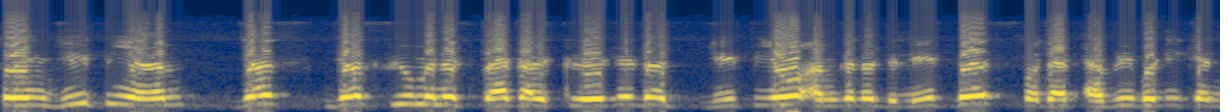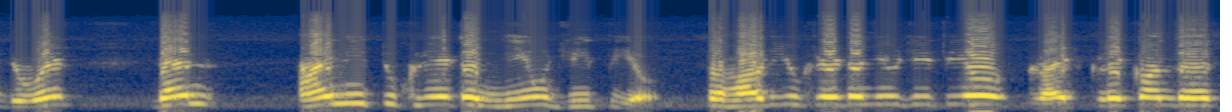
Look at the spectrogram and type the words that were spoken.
So in GPM, just just few minutes back, I created a GPO. I'm going to delete this so that everybody can do it. Then I need to create a new GPO. So how do you create a new GPO? Right click on this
